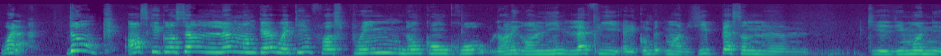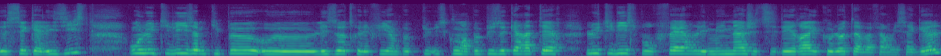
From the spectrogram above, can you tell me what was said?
Voilà, donc, en ce qui concerne le manga Waiting for Spring, donc en gros, dans les grandes lignes, la fille, elle est complètement invisible, personne ne qui sait qu'elle existe. On l'utilise un petit peu, euh, les autres, les filles un peu plus, qui ont un peu plus de caractère, l'utilisent pour faire les ménages, etc. Et que l'autre, elle va fermer sa gueule.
